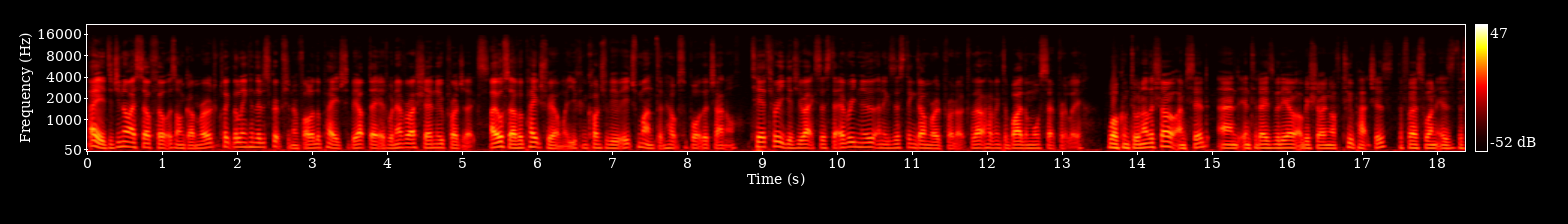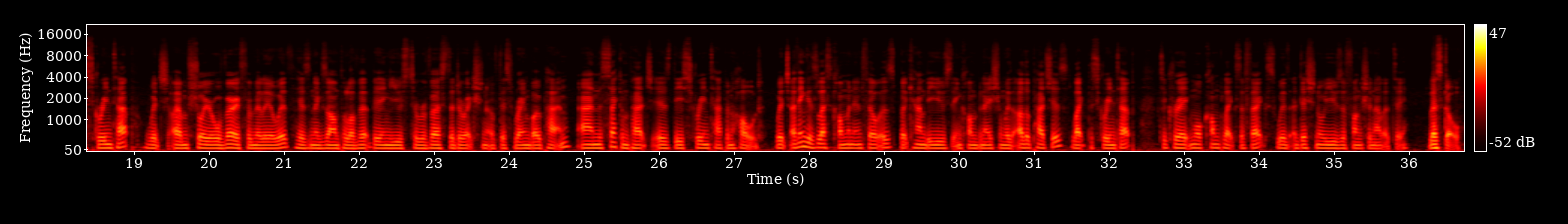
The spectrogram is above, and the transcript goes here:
Hey, did you know I sell filters on Gumroad? Click the link in the description and follow the page to be updated whenever I share new projects. I also have a Patreon where you can contribute each month and help support the channel. Tier 3 gives you access to every new and existing Gumroad product without having to buy them all separately. Welcome to another show, I'm Sid, and in today's video I'll be showing off two patches. The first one is the screen tap, which I'm sure you're all very familiar with. Here's an example of it being used to reverse the direction of this rainbow pattern. And the second patch is the screen tap and hold, which I think is less common in filters, but can be used in combination with other patches, like the screen tap, to create more complex effects with additional user functionality. Let's go!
